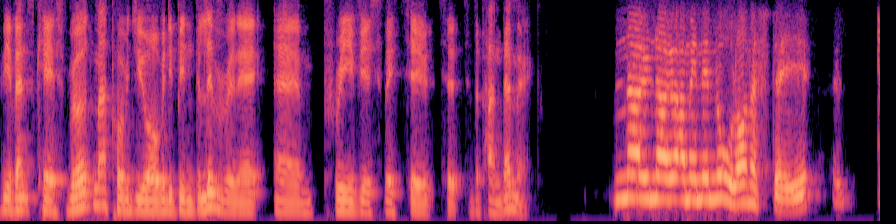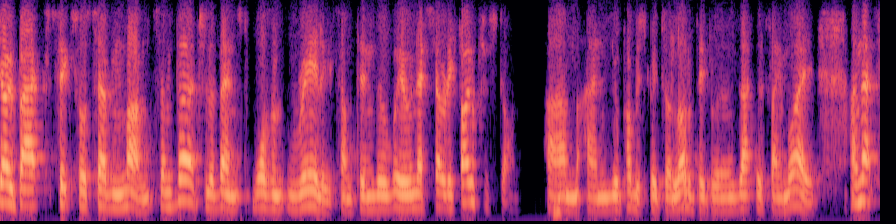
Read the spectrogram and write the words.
the events case roadmap, or had you already been delivering it um, previously to, to, to the pandemic? No, no. I mean, in all honesty, go back six or seven months, and virtual events wasn't really something that we were necessarily focused on. Um, and you'll probably speak to a lot of people in exactly the same way. And that's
